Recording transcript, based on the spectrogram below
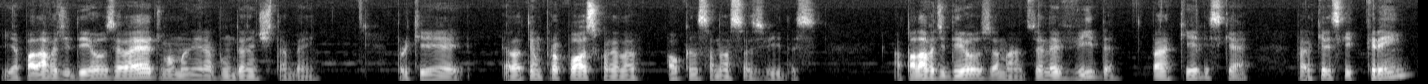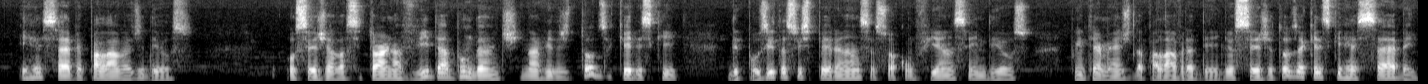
E a palavra de Deus, ela é de uma maneira abundante também, porque ela tem um propósito quando ela alcança nossas vidas. A palavra de Deus, amados, ela é vida para aqueles que é, para aqueles que creem e recebem a palavra de Deus. Ou seja, ela se torna vida abundante na vida de todos aqueles que depositam sua esperança, sua confiança em Deus por intermédio da palavra dele. Ou seja, todos aqueles que recebem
